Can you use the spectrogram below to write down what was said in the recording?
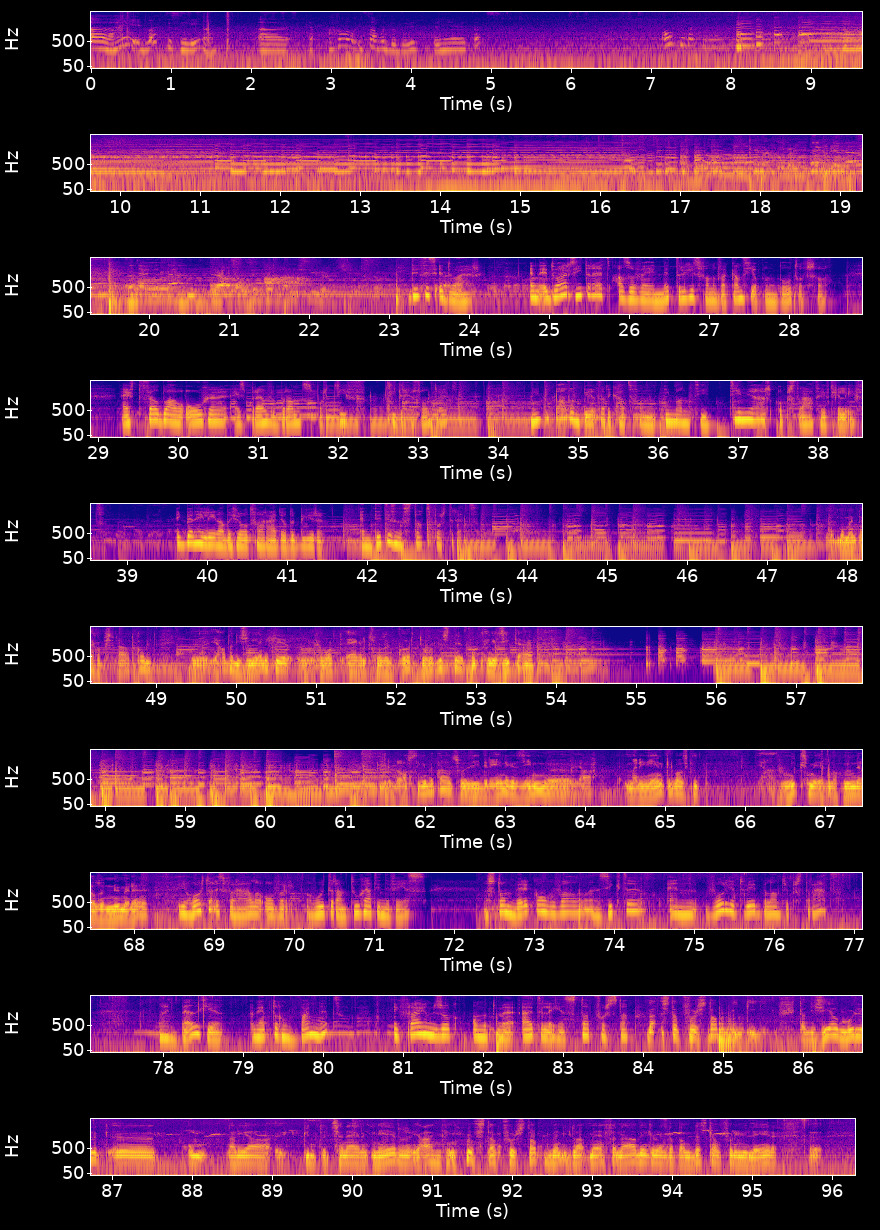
Uh, hi Edward, het is Helena. Uh, hallo, ik sta voor de deur. Ben je thuis? Oké, okay, dankjewel. Dit is Edouard. En Edouard ziet eruit alsof hij net terug is van een vakantie op een boot of zo. Hij heeft felblauwe ogen, hij is bruin verbrand, sportief, ziet er gezond uit. Niet bepaald het beeld dat ik had van iemand die tien jaar op straat heeft geleefd. Ik ben Helena de Groot van Radio De Buren en dit is een stadsportret. Op het moment dat je op straat komt, uh, ja, dat is in één keer, je wordt eigenlijk zoals een koord doorgesneden op en je ziet daar betaald, zoals iedereen, een gezin. Uh, ja. Maar in één keer was ik ja, niks meer, nog minder als een nummer. Hè. Je hoort wel eens verhalen over hoe het eraan toe gaat in de VS. Een stom werkongeval, een ziekte en voor je het weet beland je op straat. Maar in België, we hebben toch een vangnet? Ik vraag hem dus ook om het me uit te leggen, stap voor stap. Maar stap voor stap, ik, ik, dat is heel moeilijk uh, om... Allee, ja, het zijn eigenlijk meer ja, stap voor stap. Ik, ben, ik laat mij even nadenken hoe ik dat dan best kan formuleren. Uh,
